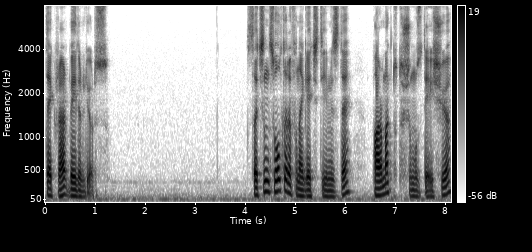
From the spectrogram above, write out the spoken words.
tekrar belirliyoruz. Saçın sol tarafına geçtiğimizde parmak tutuşumuz değişiyor.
